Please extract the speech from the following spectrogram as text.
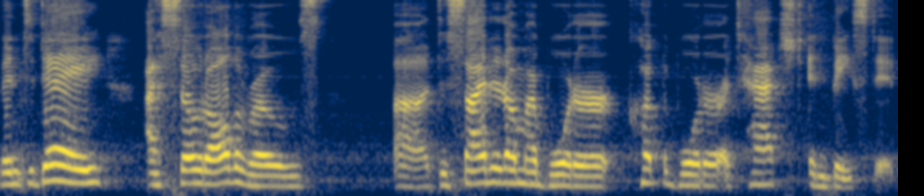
Then today I sewed all the rows, uh, decided on my border, cut the border, attached and basted.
